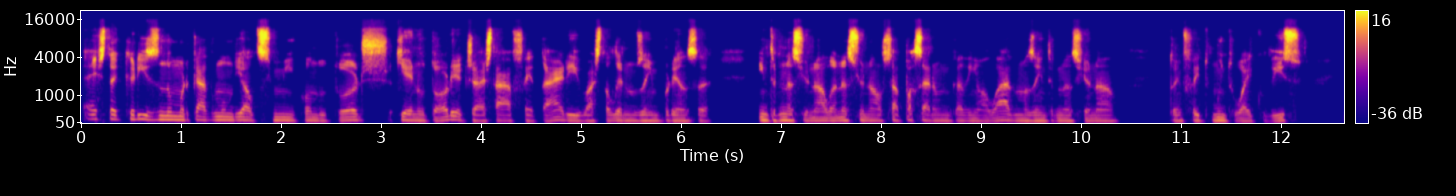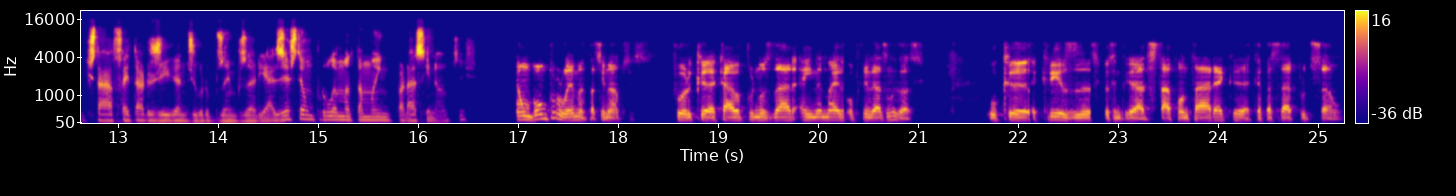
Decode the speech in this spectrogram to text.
esta crise no mercado mundial de semicondutores, que é notória, que já está a afetar, e basta lermos a imprensa internacional, a nacional está a passar um bocadinho ao lado, mas a internacional tem feito muito eco disso, e que está a afetar os gigantes grupos empresariais. Este é um problema também para a Sinopsis? É um bom problema para a Sinopsis porque acaba por nos dar ainda mais oportunidades de negócio. O que a crise de circuitos integrados está a apontar é que a capacidade de produção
